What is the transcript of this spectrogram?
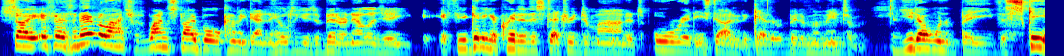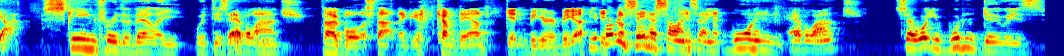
So if there's an avalanche with one snowball coming down the hill, to use a better analogy, if you're getting a creditor statutory demand, it's already starting to gather a bit of momentum. You don't want to be the skier skiing through the valley with this avalanche. Snowball is starting to come down, getting bigger and bigger. You've probably seen a sign saying warning avalanche. So what you wouldn't do is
